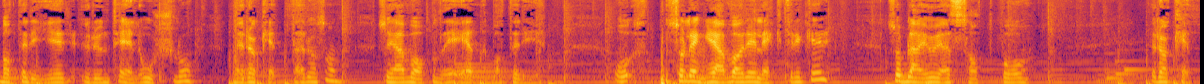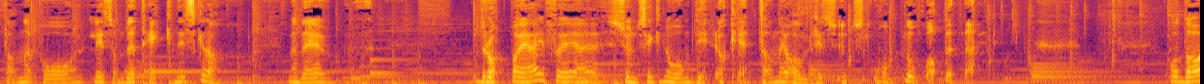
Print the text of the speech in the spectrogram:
batterier rundt hele Oslo med raketter og sånn. Så jeg var på det ene batteriet. Og så lenge jeg var elektriker, så blei jo jeg satt på rakettene på liksom det tekniske, da. Men det droppa jeg, for jeg syns ikke noe om de rakettene. Jeg aldri syntes noe om noe av det der. Og da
